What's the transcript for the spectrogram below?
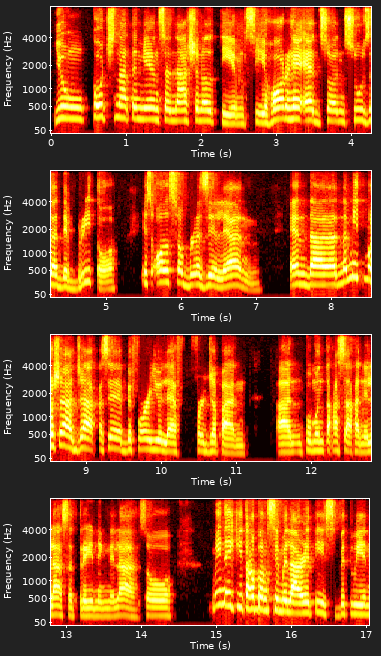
yung coach natin ngayon sa national team, si Jorge Edson Souza de Brito, is also Brazilian. And uh, na-meet mo siya, Jack, kasi before you left for Japan, uh, pumunta ka sa kanila, sa training nila. So, may nakikita ka bang similarities between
